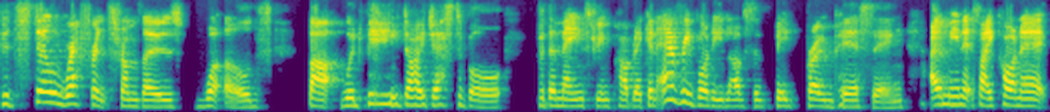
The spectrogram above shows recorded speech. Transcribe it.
could still reference from those worlds, but would be digestible for the mainstream public. And everybody loves a big chrome piercing. I mean, it's iconic.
